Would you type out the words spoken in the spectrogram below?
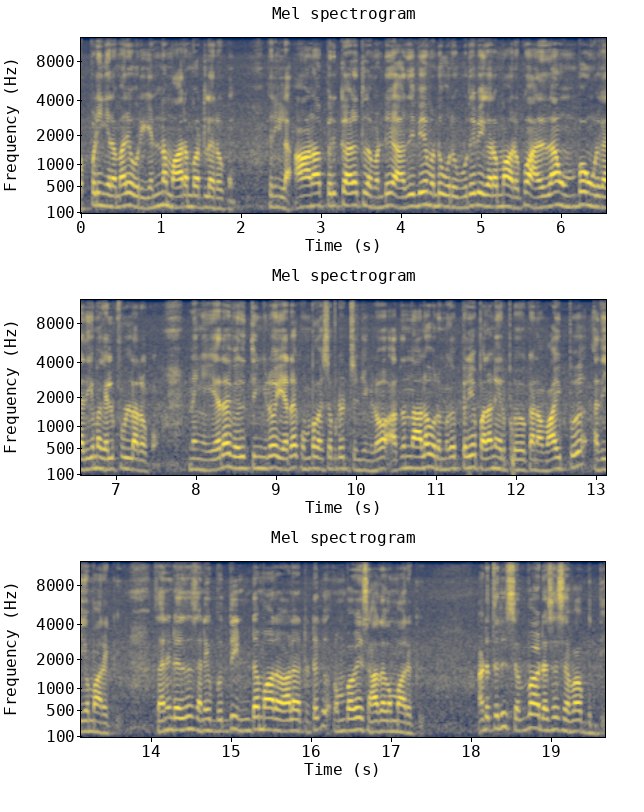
அப்படிங்கிற மாதிரி ஒரு எண்ணம் ஆரம்பத்தில் இருக்கும். சரிங்களா ஆனால் பிற்காலத்தில் வந்து அதுவே வந்து ஒரு உதவிகரமாக இருக்கும். அதுதான் ரொம்ப உங்களுக்கு அதிகமாக ஹெல்ப்ஃபுல்லாக இருக்கும். நீங்கள் எதை வெறுத்தீங்களோ எதை ரொம்ப கஷ்டப்பட்டு செஞ்சீங்களோ அதனால் ஒரு மிகப்பெரிய பலன் ஏற்படுவதற்கான வாய்ப்பு அதிகமாக இருக்குது சனி தசை சனி புத்தி இந்த மாதிரி காலகட்டத்துக்கு ரொம்பவே சாதகமாக இருக்குது அடுத்தது செவ்வாய் தசை செவ்வாய் புத்தி.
